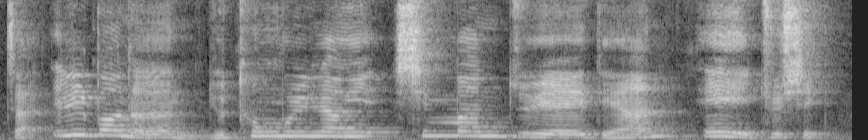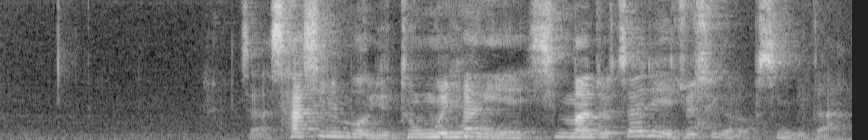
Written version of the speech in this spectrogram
자 1번은 유통물량이 10만주에 대한 A 주식 자 사실 뭐 유통 물량이 10만주짜리 주식은 없습니다.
